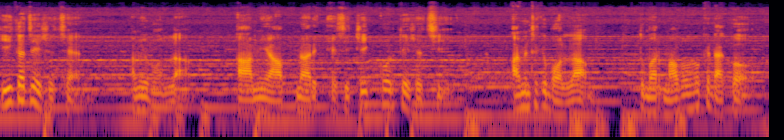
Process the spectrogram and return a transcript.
কী কাজে এসেছেন? আমি বললাম, আমি আপনার এসি ঠিক করতে এসেছি। আমি তাকে বললাম, তোমার মা বাবাকে ডাকো।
